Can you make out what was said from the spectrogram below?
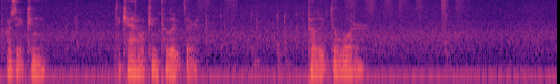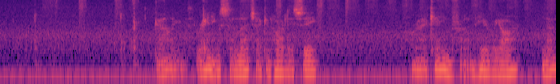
because it can the cattle can pollute the pollute the water. Golly, it's raining so much I can hardly see where I came from. Here we are. No?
